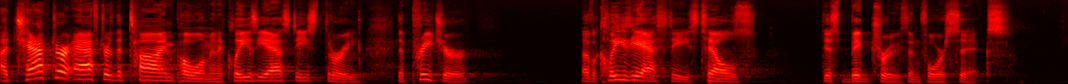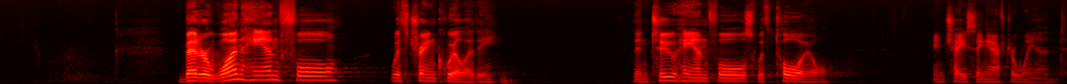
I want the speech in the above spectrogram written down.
A chapter after the time poem in Ecclesiastes 3, the preacher of Ecclesiastes tells this big truth in 4 6. Better one handful with tranquility than two handfuls with toil and chasing after wind.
